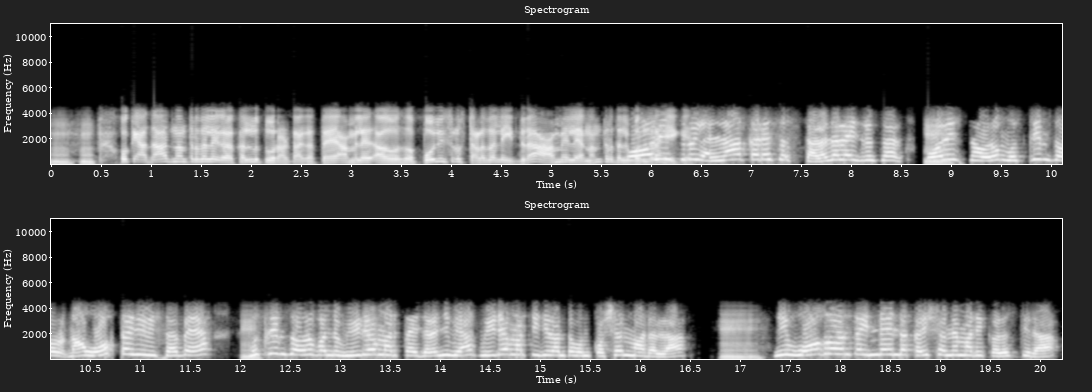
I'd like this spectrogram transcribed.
ಹ್ಮ್ ಹ್ಮ್. ಓಕೆ ಅದಾದ ನಂತರದಲ್ಲಿ ಕಲ್ಲು ತೂರಾಟ ಆಗತ್ತೆ. ಆಮೇಲೆ ಪೊಲೀಸರು ಸ್ಥಳದಲ್ಲೇ ಇದ್ರಾ? ಆಮೇಲೆ ನಂತರದಲ್ಲಿ ಬಂದ್ರ ಹೇಗೆ? ಪೊಲೀಸರು ಎಲ್ಲಾ ಕಡೆ ಸ- ಸ್ಥಳದಲ್ಲೇ ಇದ್ರು ಸರ್. ಪೊಲೀಸ್ನವರು ಮುಸ್ಲಿಮ್ಸ್ ಅವರು. ನಾವು ಹೋಗ್ತಾ ಇದೀವಿ ಸಭೆ. ಮುಸ್ಲಿಮ್ಸ್ ಅವರು ಬಂದು ವಿಡಿಯೋ ಮಾಡ್ತಾ ಇದ್ದಾರೆ. ನೀವ್ ಯಾಕೆ ವಿಡಿಯೋ ಮಾಡ್ತಿದ್ದೀರಾ ಅಂತ ಒಂದು ಕ್ವಶನ್ ಮಾಡಲ್ಲ. ನೀವ್ ನೀವು ಹೋಗ್ರೋ ಅಂತ ಹಿಂದೆಯಿಂದ ಕೈ ಸನ್ನೆ ಮಾಡಿ ಕಳಿಸ್ತೀರಾ?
